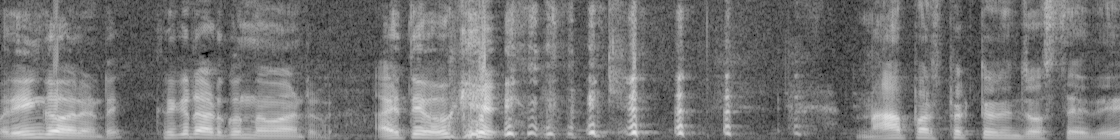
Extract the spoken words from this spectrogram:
మరి ఏం కావాలంటే క్రికెట్ ఆడుకుందామా అంటాడు. అయితే ఓకే. నా పర్స్పెక్టివ్ నుంచి వస్తే ఇది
